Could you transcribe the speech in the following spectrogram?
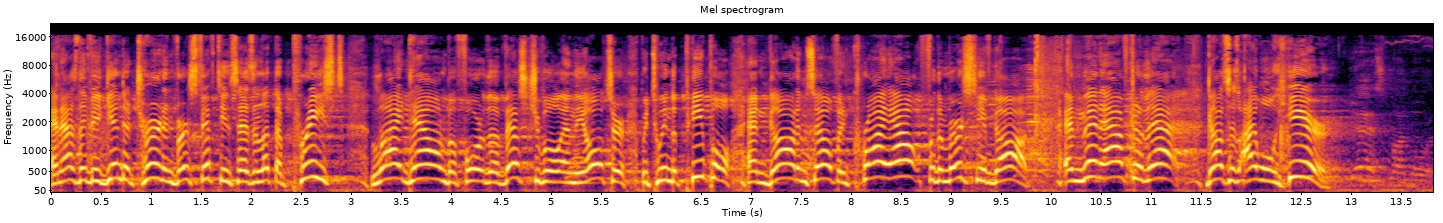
And as they begin to turn, in verse 15 says, And let the priest lie down before the vestibule and the altar between the people and God Himself and cry out for the mercy of God. And then after that, God says, I will hear. Yes, my Lord.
